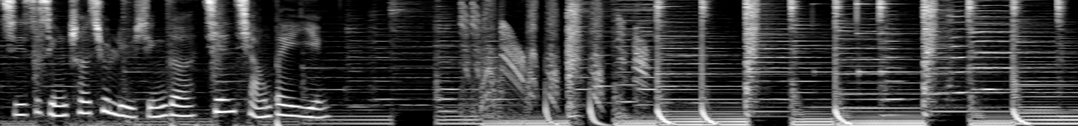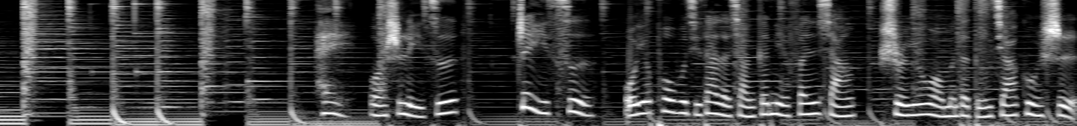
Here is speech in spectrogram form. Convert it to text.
骑自行车去旅行的坚强背影。嘿，我是李兹。这一次，我又迫不及待的想跟你分享属于我们的独家故事。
